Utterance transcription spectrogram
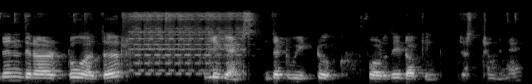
Then there are two other ligands that we took for the docking. Just a minute.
